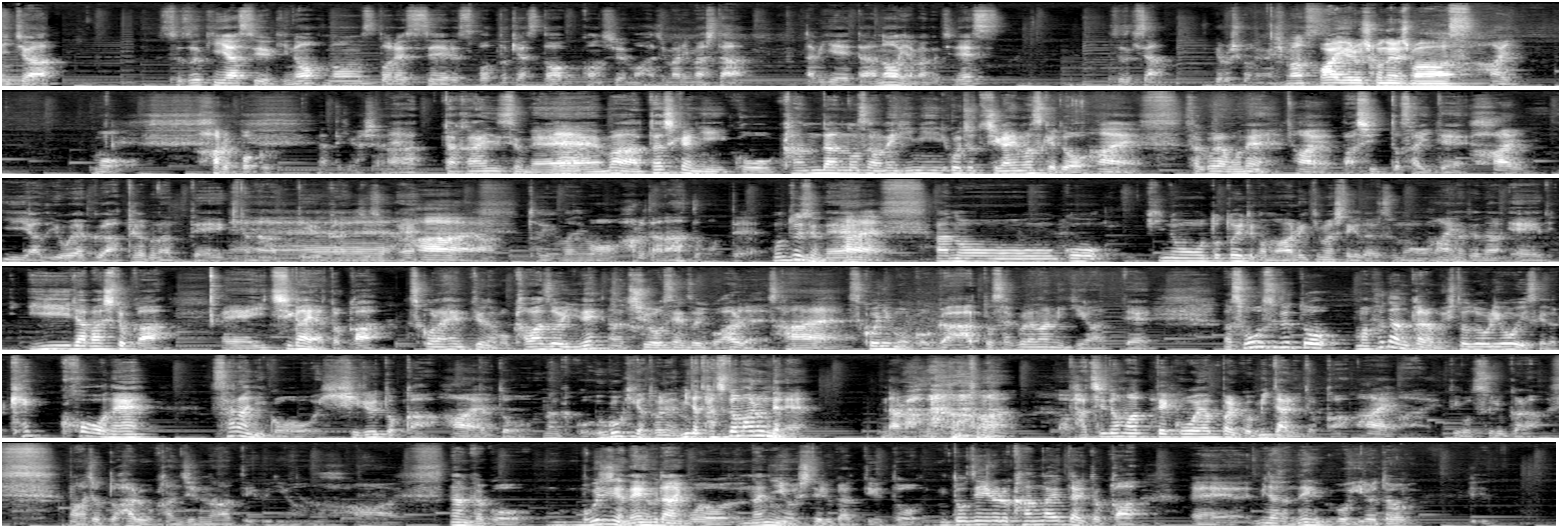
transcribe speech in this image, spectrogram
にちは。鈴木康之のノンストレスセールスポッドキャスト、今週も始まりました。ナビゲーターの山口です。鈴木さん、よろしくお願いします。はい、よろしくお願いします。はい。もう、春っぽくなってきましたね。あったかいですよね。ねまあ確かに、こう、寒暖の差はね、日に日にこうちょっと違いますけど、はい。桜もね、はい。バシッと咲いて、はい。いや、ようやく暖かくなってきたなっていう感じですよね。はい。あっという間にもう春だなと思って。本当ですよね。はい。あのーこう、昨日、一昨日とかも歩きましたけど、その、はいなんていうかな、えー、飯田橋とか、えー、市ヶ谷とか、そこら辺っていうのは川沿いにね、あの中央線沿いにこうあるじゃないですか。はそこにもこうガーッと桜並木があって、そうすると、まあ普段からも人通り多いですけど、結構ね、さらにこう、昼とかはいだと、なんかこう、動きが取れない。みんな立ち止まるんでね。い。なるほど。は立ち止まってこう、やっぱりこう見たりとか、い。はい、っていうことするから、まあちょっと春を感じるなっていうふうには。はなんかこう、僕自身がね、普段こう、何をしてるかっていうと、当然いろいろ考えたりとか、えー皆さんね、こういろいろと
